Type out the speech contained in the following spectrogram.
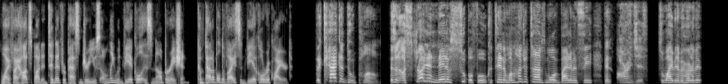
Wi-Fi hotspot intended for passenger use only when vehicle is in operation. Compatible device and vehicle required. The Kakadu plum is an Australian native superfood containing 100 times more vitamin C than oranges. So why have you never heard of it?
